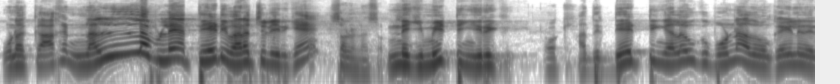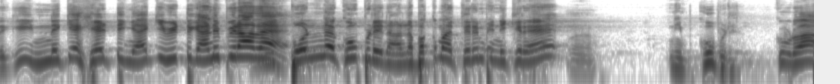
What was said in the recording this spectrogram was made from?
உனக்காக நல்ல பிள்ளையா தேடி வர சொல்லியிருக்கேன். சொல்லணும் சொல்ல இன்னைக்கு மீட்டிங் இருக்கு. ஓகே அது டேட்டிங் அளவுக்கு போனா அது உன் கையில இருக்கு. இன்னைக்கே ஹேட்டிங் ஆக்கி வீட்டுக்கு அனுப்பிடாத. பொண்ணை கூப்பிடு நான் அந்த பக்கமா திரும்பி நிக்கிறேன். நீ கூப்பிடு. கூப்பிடுவா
